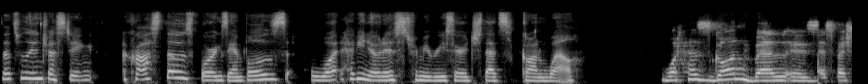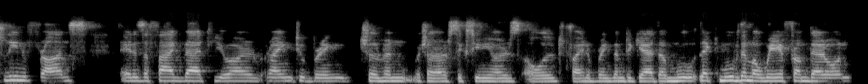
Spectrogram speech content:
that's really interesting. Across those four examples, what have you noticed from your research that's gone well? What has gone well is, especially in France, it is a fact that you are trying to bring children which are 16 years old trying to bring them together move like move them away from their own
